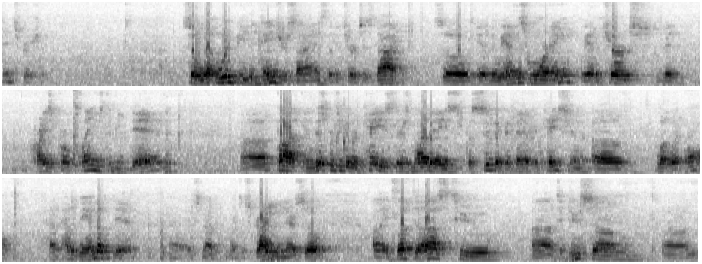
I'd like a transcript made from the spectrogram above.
in Scripture. So, what would be the danger signs that a church is dying? So, we have this warning. We have a church that Christ proclaims to be dead. Uh, but in this particular case, there's not a specific identification of what went wrong. How, how did they end up dead? Uh, it's not, not, described in there. So, uh, it's left to us to, uh, to do some um,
